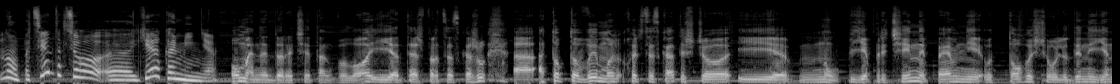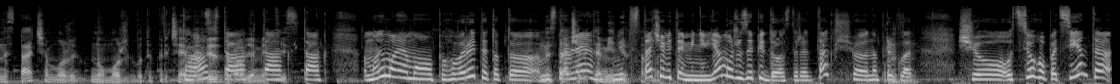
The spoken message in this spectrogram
ну пацієнта в цього е, є каміння. У мене, до речі, так було, і я теж про це скажу. А, а тобто, ви мож, хочете сказати, що і ну є причини певні у того, що у людини є нестача, можуть ну можуть бути причини так, зі здоров'ям так, якісь. Так, так. Ми маємо поговорити, тобто відправляємо вітамінів нестача вітамінів. Я можу запідозрити, так що, наприклад, uh-huh. що у цього пацієнта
